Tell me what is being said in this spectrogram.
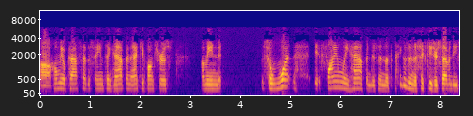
Uh, homeopaths had the same thing happen, acupuncturists. I mean, so what it finally happened is in the, I think it was in the 60s or 70s,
